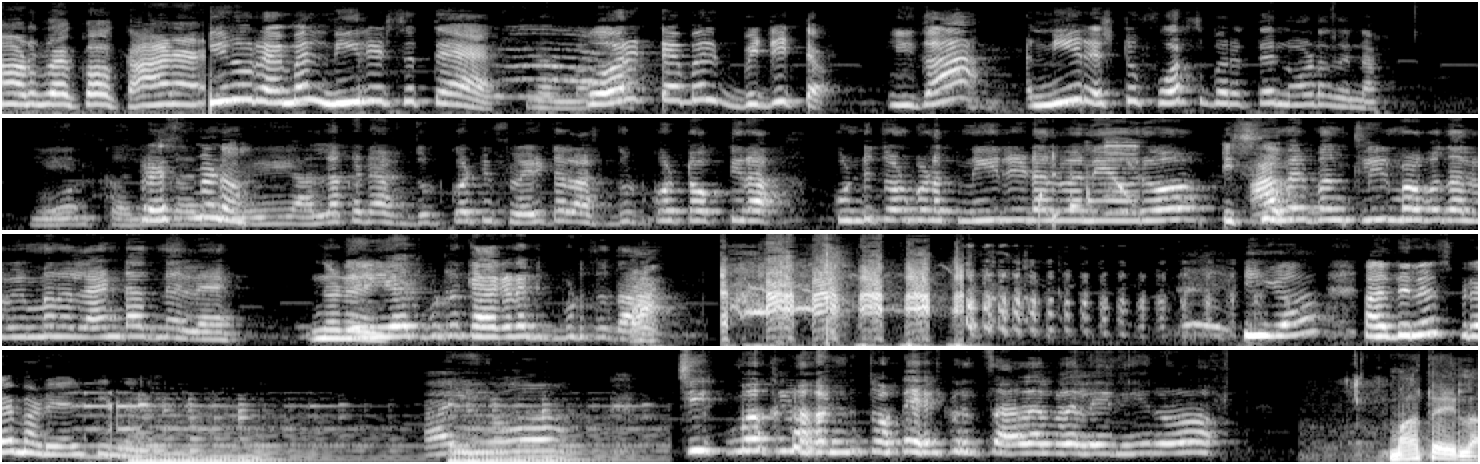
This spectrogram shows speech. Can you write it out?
ನೋಡ್ಬೇಕು ಕಾಣೆ. ಇನ್ನೂರ ಎಂ ಎಲ್ ನೀರ್ ಇಡ್ಸುತ್ತೆ. ಪೋರ್ಟೇಬಲ್ ಬಿಡಿಟ್ ಈಗ ನೀರ್ ಎಷ್ಟು ಫೋರ್ಸ್ ಬರುತ್ತೆ ನೋಡೋದನ್ನ ಪ್ರೆಸ್ ಮಾಡು. ಎಲ್ಲ ಕಡೆ ಅಷ್ಟು ದುಡ್ಡು ಕೊಟ್ಟು ಫ್ಲೈಟ್ ಅಲ್ಲಿ ಅಷ್ಟು ದುಡ್ಡು ಕೊಟ್ಟು ಹೋಗ್ತೀರಾ? ಕುಂಡಿ ತೊಳ್ಕೊಳಕ್ ನೀರ್ ಇಡಲ್ವನೇ ಅವರು? ಆಮೇಲೆ ಬಂದ್ ಕ್ಲೀನ್ ಮಾಡ್ಬೋದಲ್ವ ವಿಮಾನ ಲ್ಯಾಂಡ್ ಆದ್ಮೇಲೆ? ನೋಡಿ. ಏತ್ಬಿಟ್ರೆ ಕೆಳಗಡೆ ಬಿದ್ಬಿಡ್ತದ? ಈಗ ಅದನ್ನ ಸ್ಪ್ರೇ ಮಾಡು ಹೇಳ್ತೀನಿ ನಾನು. ಅಯ್ಯೋ ಚಿಕ್ಕ ಮಕ್ಳು ಹಣ್ಣು ತೊಳೆಯಕ್ಕೂ ಸಾಲಲ್ವಲ್ಲ ನೀರು? ಮಾತೇ ಇಲ್ಲ.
